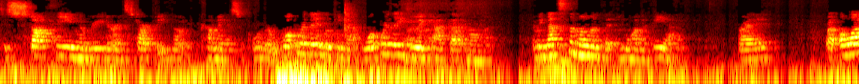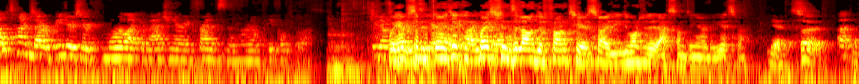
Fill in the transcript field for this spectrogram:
to stop being a reader and start becoming a supporter? What were they looking at? What were they doing at that moment? I mean, that's the moment that you want to be at, right? But a lot of times, our readers are more like imaginary friends than real people to us. don't We have some can we take questions along the front here. Sorry, you wanted to ask something earlier. Yes, sir. Yeah, so. Uh,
